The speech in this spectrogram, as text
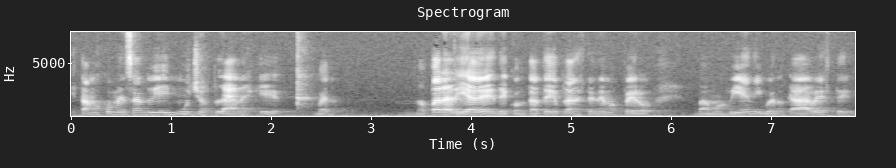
Estamos comenzando y hay muchos planes que, bueno, no pararía de, de contarte qué planes tenemos, pero vamos bien y bueno, cada vez te,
